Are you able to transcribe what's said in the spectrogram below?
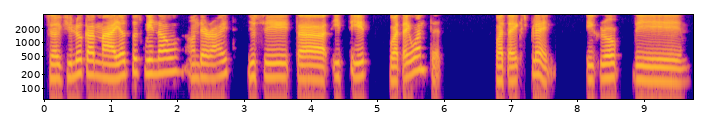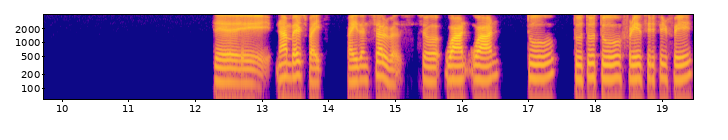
so if you look at my output window on the right, you see that it did what I wanted, what I explained. It grouped the the numbers by by themselves. So 1, 1, 2, 2, 2, 2, 3, 3, 3, 3.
